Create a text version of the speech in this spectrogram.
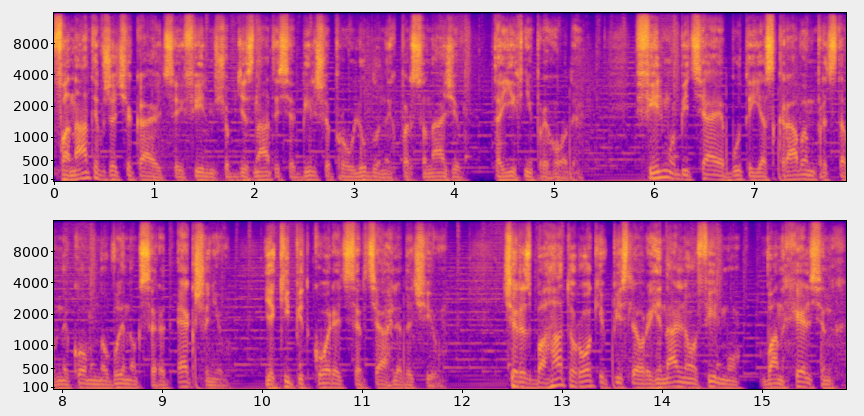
Фанати вже чекають цей фільм, щоб дізнатися більше про улюблених персонажів та їхні пригоди. Фільм обіцяє бути яскравим представником новинок серед екшенів, які підкорять серця глядачів. Через багато років після оригінального фільму Ван Хельсінг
